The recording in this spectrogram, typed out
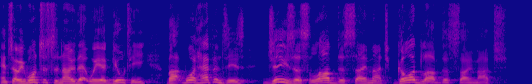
And so he wants us to know that we are guilty, but what happens is Jesus loved us so much, God loved us so much,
